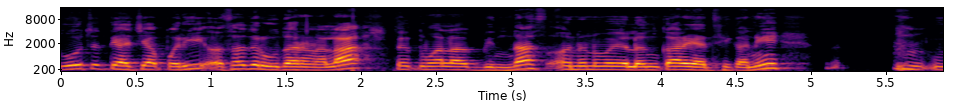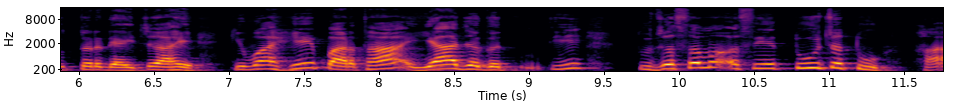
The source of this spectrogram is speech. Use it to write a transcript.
तोच त्याच्या परी. असा जर उदाहरण आला तर तुम्हाला बिंदास अनन्वय अलंकार या ठिकाणी उत्तर द्यायचं आहे. किंवा हे पार्था या जगती तुझसम असे तूच तू. हा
